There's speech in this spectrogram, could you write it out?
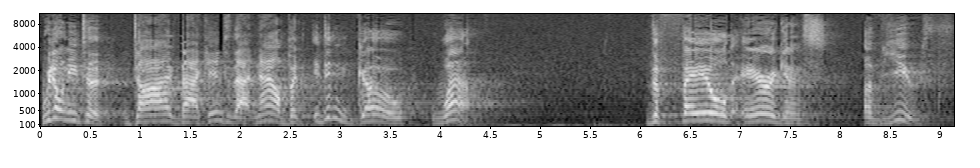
We don't need to dive back into that now, but it didn't go well. The failed arrogance of youth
